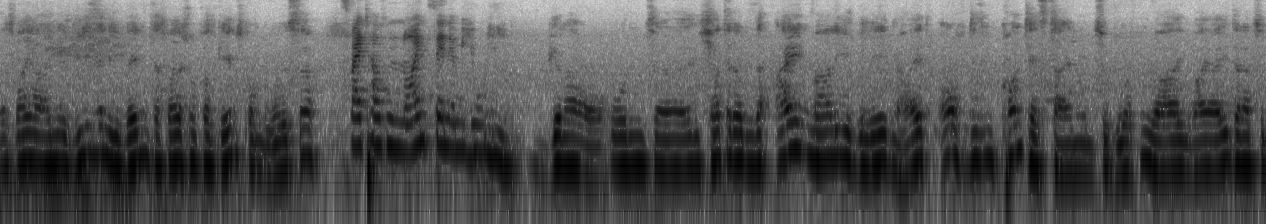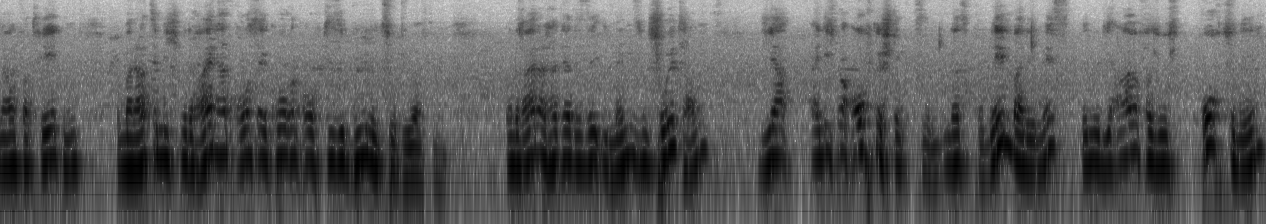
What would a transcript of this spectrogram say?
Das war ja ein Riesen-Event. Das war ja schon fast Gamescom-Größe. 2019 im Juli. Genau, und äh, ich hatte da diese einmalige Gelegenheit, auf diesem Contest teilnehmen zu dürfen, war, war ja international vertreten. Und man hatte mich mit Reinhard auserkoren, auf diese Bühne zu dürfen. Und Reinhard hat ja diese immensen Schultern, die ja eigentlich nur aufgesteckt sind. Und das Problem bei dem ist, wenn du die Arme versuchst hochzunehmen,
